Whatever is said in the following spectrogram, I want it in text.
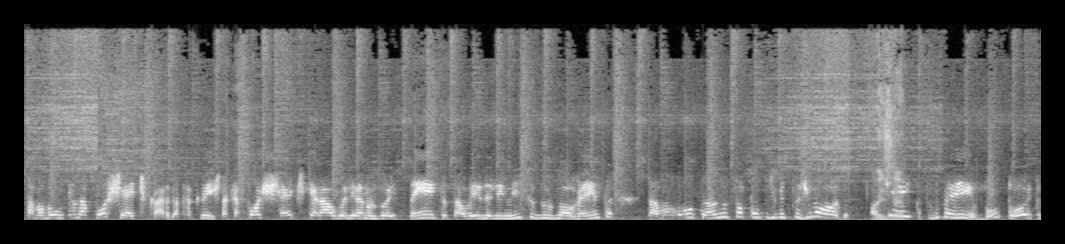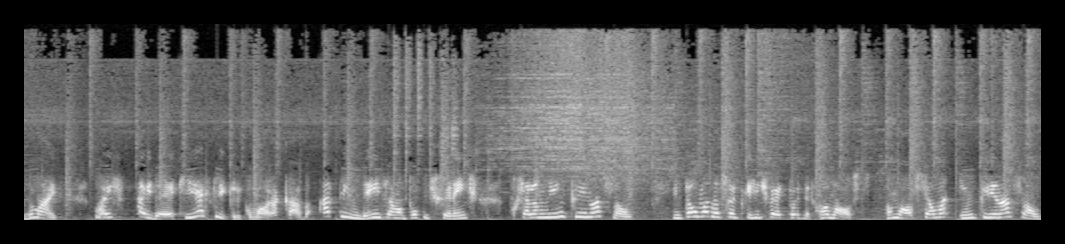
tava voltando a pochete, cara. Dá pra acreditar que a pochete, que era algo ali anos 80, talvez ali início dos 90, tava voltando do seu ponto de vista de moda. Pois ok, é. tá tudo bem, voltou e tudo mais. Mas a ideia é que é cíclico, uma hora acaba. A tendência é um pouco diferente, porque ela é uma inclinação. Então, uma das coisas que a gente vê, por exemplo, home office. Home office é uma inclinação.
